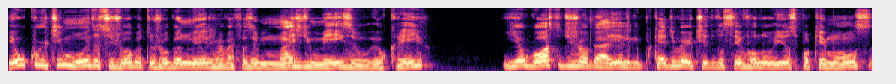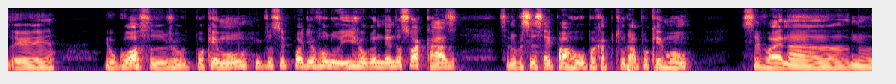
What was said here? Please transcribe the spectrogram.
Eu curti muito esse jogo, eu tô jogando ele, já vai fazer mais de mês, eu, eu creio. E eu gosto de jogar ele porque é divertido você evoluir os pokémons. É, eu gosto do jogo de Pokémon e você pode evoluir jogando dentro da sua casa. Você não precisa sair pra rua pra capturar Pokémon. Você vai na, no,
